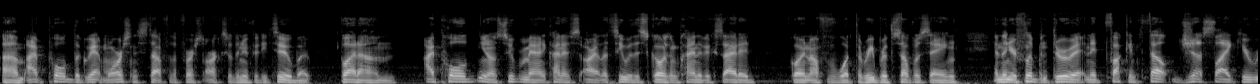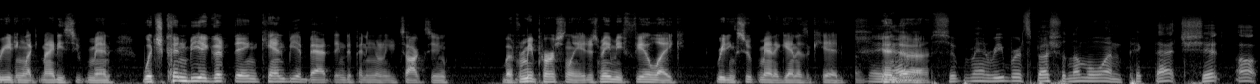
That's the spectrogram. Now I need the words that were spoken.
Um, I pulled the Grant Morrison stuff for the first arcs of the New Fifty Two, but but um, I pulled you know Superman. Kind of all right. Let's see where this goes. I'm kind of excited going off of what the rebirth stuff was saying, and then you're flipping through it, and it fucking felt just like you're reading like '90s Superman, which can be a good thing, can be a bad thing depending on who you talk to. But for me personally, it just made me feel like reading Superman again as a kid. And uh. Superman Rebirth Special number one. Pick that shit up.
